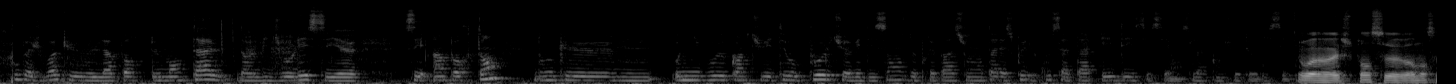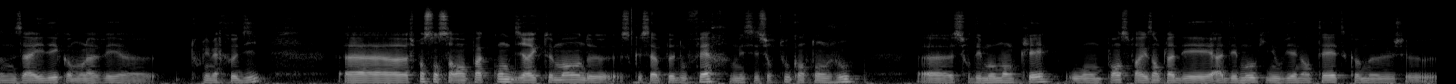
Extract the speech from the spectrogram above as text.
Du coup, bah, je vois que l'apport de mental dans le beach volley, c'est euh, c'est important. Donc, euh, au niveau, quand tu étais au pôle, tu avais des séances de préparation mentale. Est-ce que du coup, ça t'a aidé ces séances-là quand tu étais au lycée? Ouais, ouais, je pense euh, vraiment ça nous a aidé comme on l'avait euh, tous les mercredis. Euh, je pense qu'on s'en rend pas compte directement de ce que ça peut nous faire, mais c'est surtout quand on joue euh, sur des moments clés où on pense par exemple à des, mots qui nous viennent en tête, comme euh,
